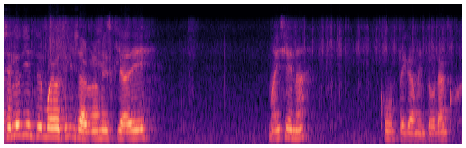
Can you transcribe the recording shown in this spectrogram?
Hacer los dientes voy a utilizar una mezcla de maicena con pegamento blanco.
